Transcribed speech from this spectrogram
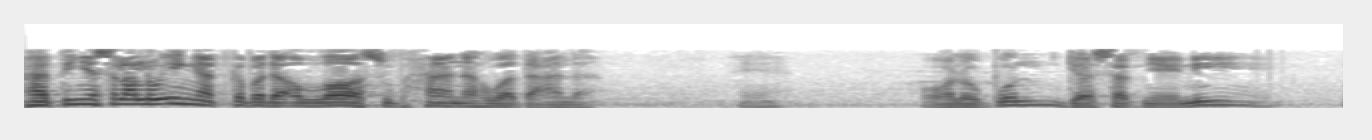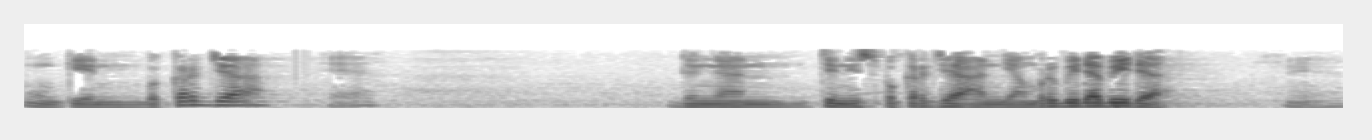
Hatinya selalu ingat kepada Allah Subhanahu wa taala. Ya. Walaupun jasadnya ini mungkin bekerja ya, dengan jenis pekerjaan yang berbeda-beda. Ya.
